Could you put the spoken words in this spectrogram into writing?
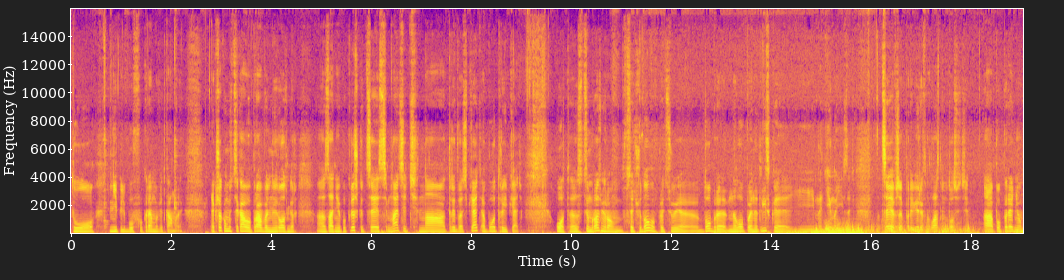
то ніпіль був окремо від камери. Якщо комусь цікаво правильний розмір е, задньої покришки, це 17 на 3,25 або 3,5. От, е, з цим розміром все чудово, працює добре, не лопає, не тріскає і надійно їздить. Це я вже перевірив на власному досвіді. А попередню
